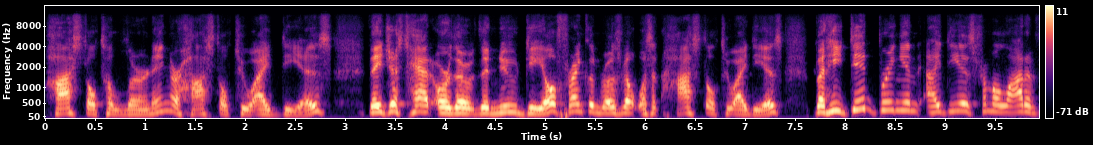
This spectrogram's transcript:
hostile to learning or hostile to ideas. They just had, or the the New Deal. Franklin Roosevelt wasn't hostile to ideas, but he did bring in ideas from a lot of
